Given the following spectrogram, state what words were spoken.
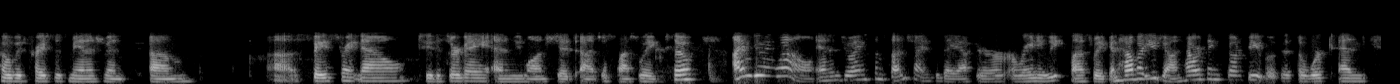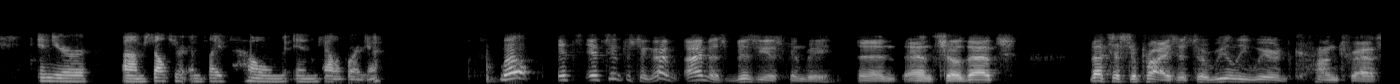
COVID crisis management um, uh, space right now to the survey, and we launched it uh, just last week. So I'm doing well and enjoying some sunshine today after a rainy week last week. And how about you, John? How are things going for you, both at the work and in your um, shelter in place home in California. Well, it's it's interesting. I'm I'm as busy as can be, and and so that's that's a surprise. It's a really weird contrast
